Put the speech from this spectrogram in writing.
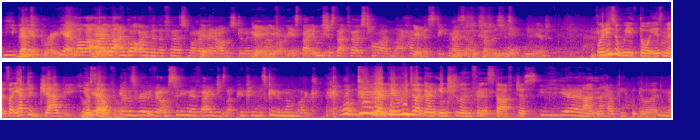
that's yeah, a breeze. Yeah, like, like, I, like, I got over the first one and Yeah. then I was doing Yeah, it my yeah, yeah, but it was yeah. just that first time, like having Yeah. to stick myself. it was just yeah. weird. Well, it is a weird thought, isn't it? It's like you have to jab yourself. Yeah. It was really weird. I was sitting there for ages, like pinching the skin, and I'm like, I can't do Yeah, people who do like their own insulin for that stuff just Yeah. I don't know how people do it. no,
